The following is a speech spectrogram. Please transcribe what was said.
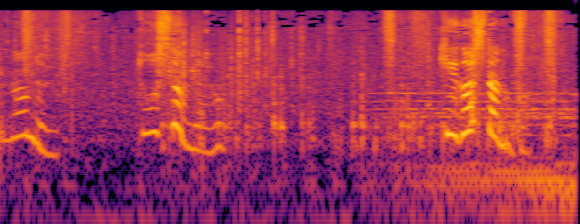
えなんだよどうしたんだよ？怪我したのか？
